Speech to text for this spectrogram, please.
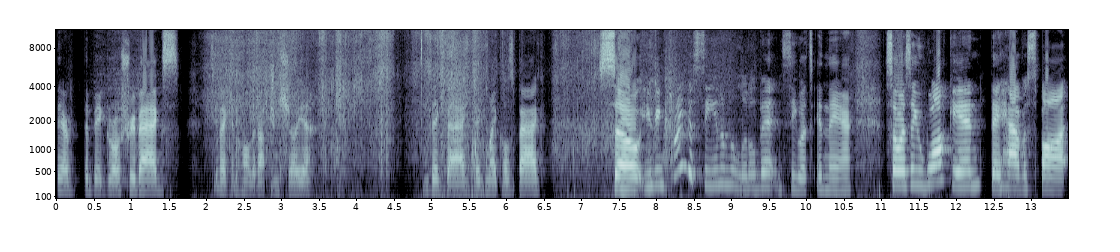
they're the big grocery bags. See if I can hold it up and show you. Big bag, big Michael's bag. So you can kind of see in them a little bit and see what's in there. So as you walk in, they have a spot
